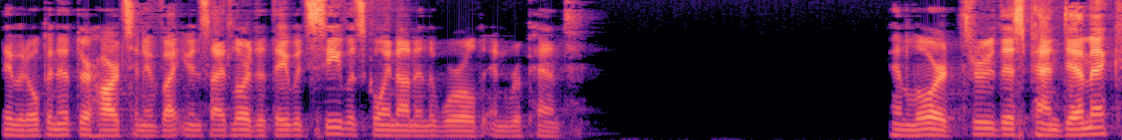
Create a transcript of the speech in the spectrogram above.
They would open up their hearts and invite you inside, Lord, that they would see what's going on in the world and repent. And Lord, through this pandemic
